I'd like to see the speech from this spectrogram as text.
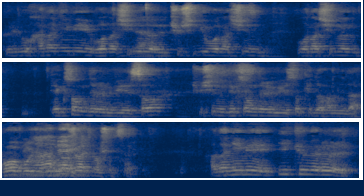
그리고 하나님이 원하시는 어, 주시기 원하신 원하시는 백성들을 위해서 주시는 백성들을 위해서 기도합니다. Бог будет Аминь. умножать вашу церковь. 하나님이 이 교회를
